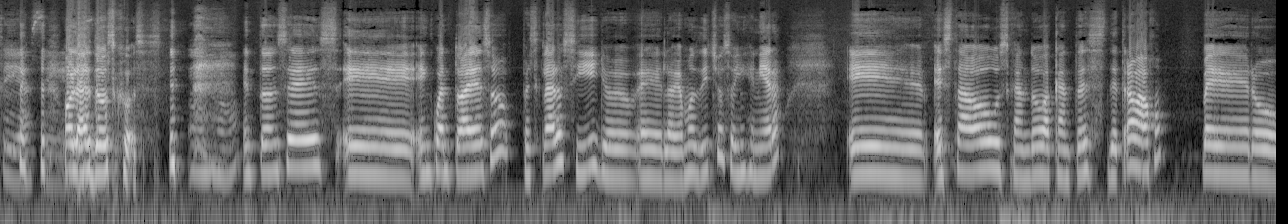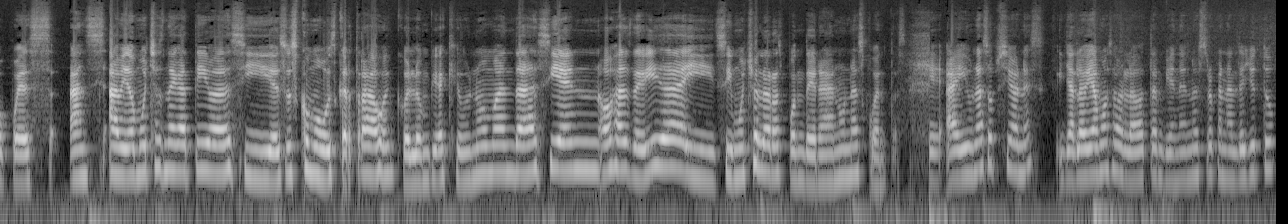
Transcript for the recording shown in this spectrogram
Sí, así. O las dos cosas. Entonces, eh, en cuanto a eso, pues claro, sí, yo eh, lo habíamos dicho, soy ingeniera. Eh, he estado buscando vacantes de trabajo, pero pues han ha habido muchas negativas y eso es como buscar trabajo en Colombia, que uno manda 100 hojas de vida y si mucho le responderán unas cuantas. Eh, hay unas opciones, ya lo habíamos hablado también en nuestro canal de YouTube,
